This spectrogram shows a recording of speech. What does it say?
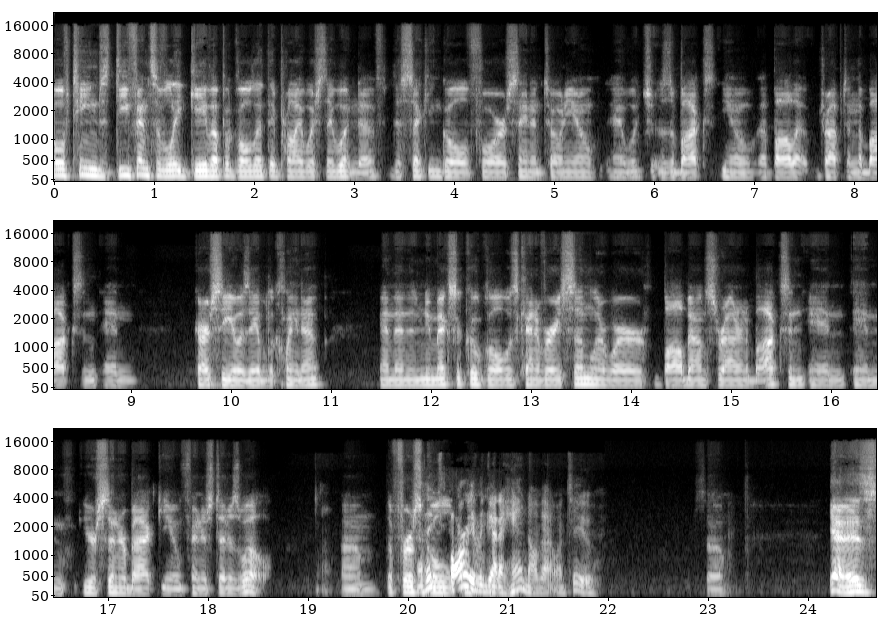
both teams defensively gave up a goal that they probably wish they wouldn't have. The second goal for San Antonio, uh, which was a box, you know, a ball that dropped in the box and, and Garcia was able to clean up. And then the New Mexico goal was kind of very similar, where ball bounced around in a box and and and your center back, you know, finished it as well. Um, the first I think goal, Farr even got a hand on that one too. So, yeah, it's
